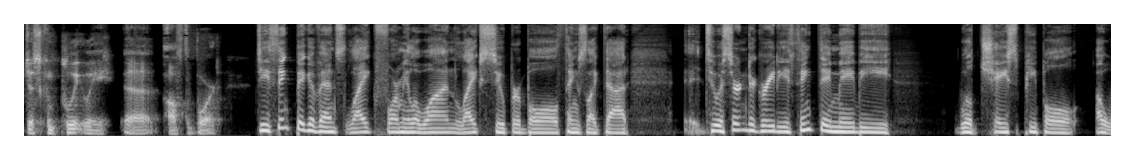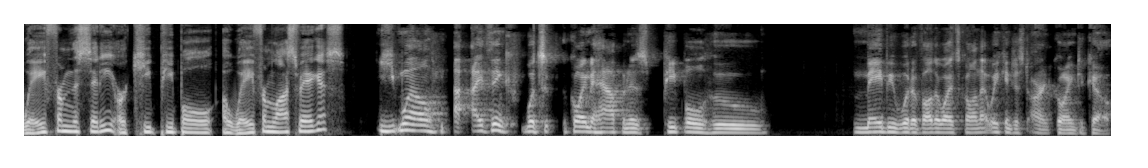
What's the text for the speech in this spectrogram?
just completely uh, off the board. Do you think big events like Formula One, like Super Bowl, things like that, eh, to a certain degree, do you think they maybe will chase people away from the city or keep people away from Las Vegas? Well, I think what's going to happen is people who maybe would have otherwise gone that weekend just aren't going to go.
